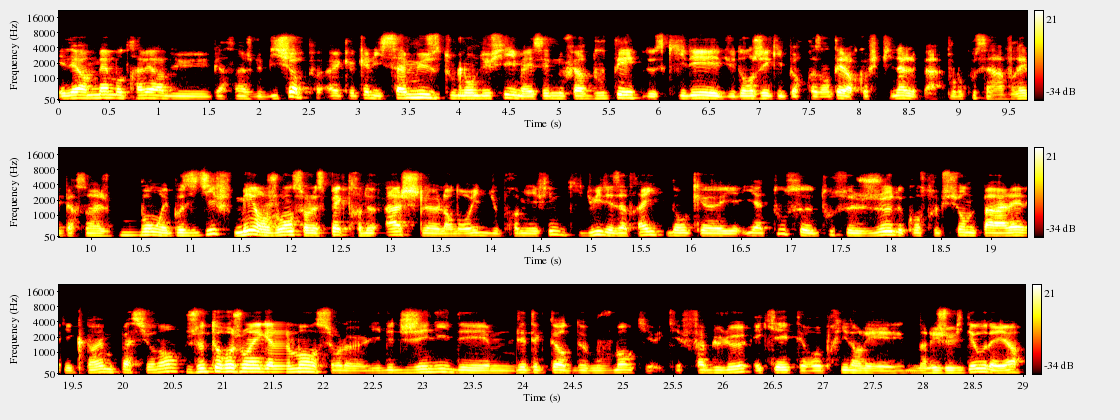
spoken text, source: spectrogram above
Et d'ailleurs, même au travers du personnage de Bishop, avec lequel il s'amuse tout le long du film à essayer de nous faire douter de ce qu'il est et du danger qu'il peut représenter, alors qu'au final, bah, pour le coup, c'est un vrai personnage bon et positif, mais en jouant sur le spectre de H, le- l'androïde du premier film, qui lui les a trahis. Donc, euh, il y, il y a tout ce, tout ce jeu de construction de parallèles qui est quand même passionnant. Je te rejoins également sur le- l'idée de génie des euh, détecteurs de mouvement qui, est- qui est fabuleux et qui a été repris dans les, dans les jeux vidéo d'ailleurs.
